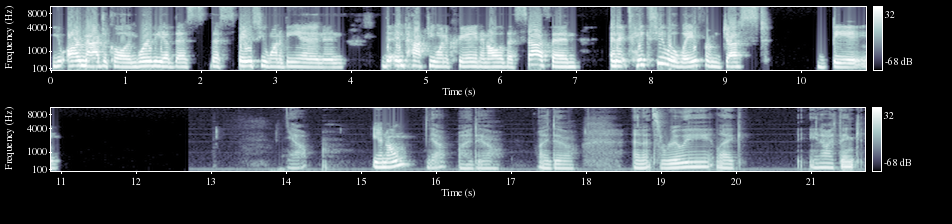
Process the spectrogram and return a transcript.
you are magical and worthy of this, this space you want to be in and the impact you want to create and all of this stuff. And, and it takes you away from just being. Yeah. You know? Yeah, I do. I do. And it's really like, you know, I think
